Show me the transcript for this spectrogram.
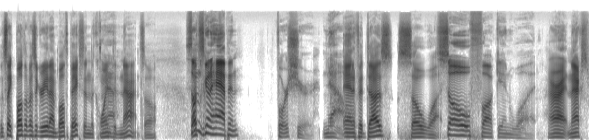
looks like both of us agreed on both picks, and the coin Yeah. did not. So, Something's gonna happen for sure. Now. and if it does, so what? so fucking what? All right, next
